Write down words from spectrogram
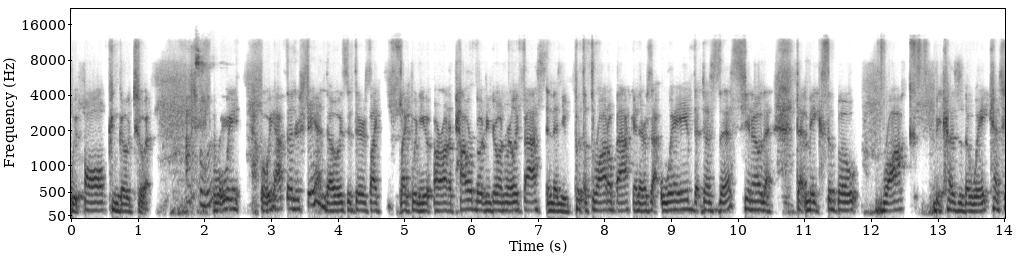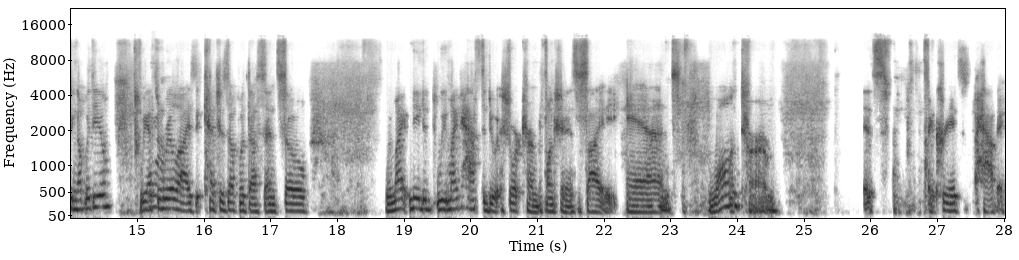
We all can go to it. Absolutely. What we, what we have to understand though is that there's like, like when you are on a powerboat and you're going really fast and then you put the throttle back and there's that wave that does this, you know, that, that makes the boat rock because of the weight catching up with you. We have yeah. to realize it catches up with us. And so we might need to we might have to do it short term to function in society and long term it's it creates havoc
